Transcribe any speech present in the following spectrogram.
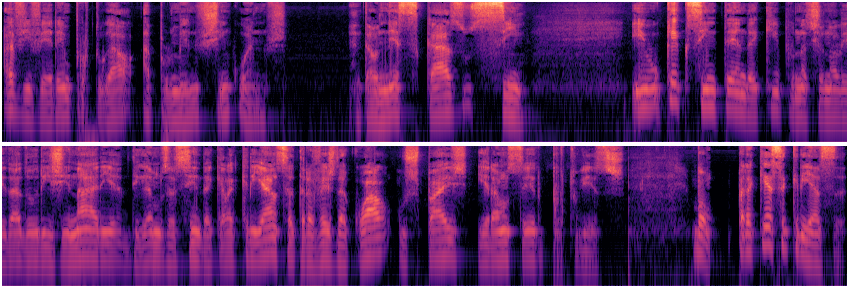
a viver em Portugal há pelo menos cinco anos. Então, nesse caso, sim. E o que é que se entende aqui por nacionalidade originária, digamos assim, daquela criança através da qual os pais irão ser portugueses? Bom, para que essa criança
